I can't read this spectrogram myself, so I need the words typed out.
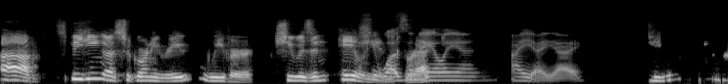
Um, speaking of Sigourney Re- Weaver, she was an alien. She was correct? an alien. Ay ay ay. Do you remember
